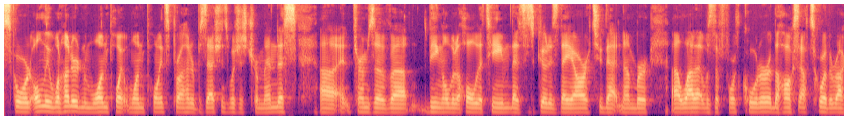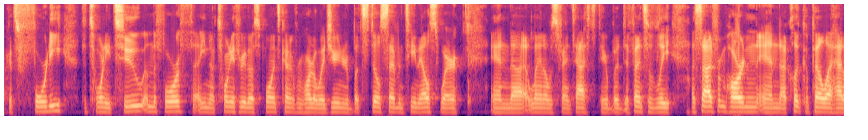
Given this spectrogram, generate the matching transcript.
scored only 101.1 points per 100 possessions, which is tremendous uh, in terms of uh, being able to hold a team that's as good as they are to that number. A lot of that was the fourth quarter. The Hawks outscored the Rockets 40 to 22 in the fourth. Uh, you know, 23 of those points coming from Hardaway Jr., but still 17 elsewhere. And uh, Atlanta was fantastic here. But defensively, aside from Harden and uh, Clint Capela had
